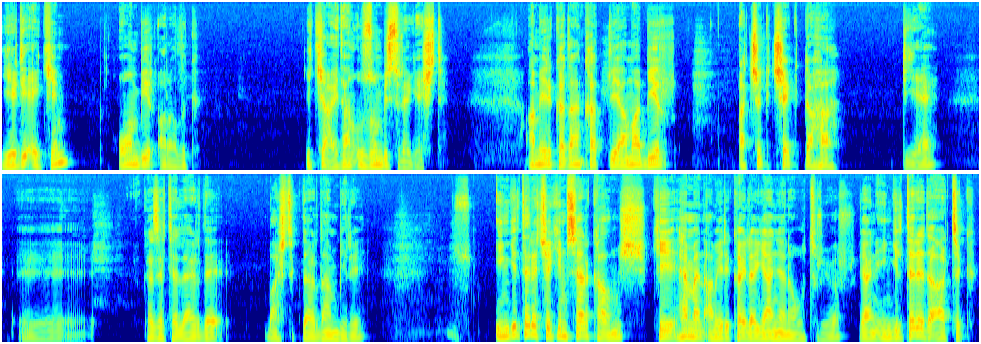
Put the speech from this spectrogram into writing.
7 Ekim 11 Aralık. 2 aydan uzun bir süre geçti. Amerika'dan katliama bir açık çek daha diye e, gazetelerde başlıklardan biri. İngiltere çekimser kalmış ki hemen Amerika ile yan yana oturuyor. Yani İngiltere de artık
